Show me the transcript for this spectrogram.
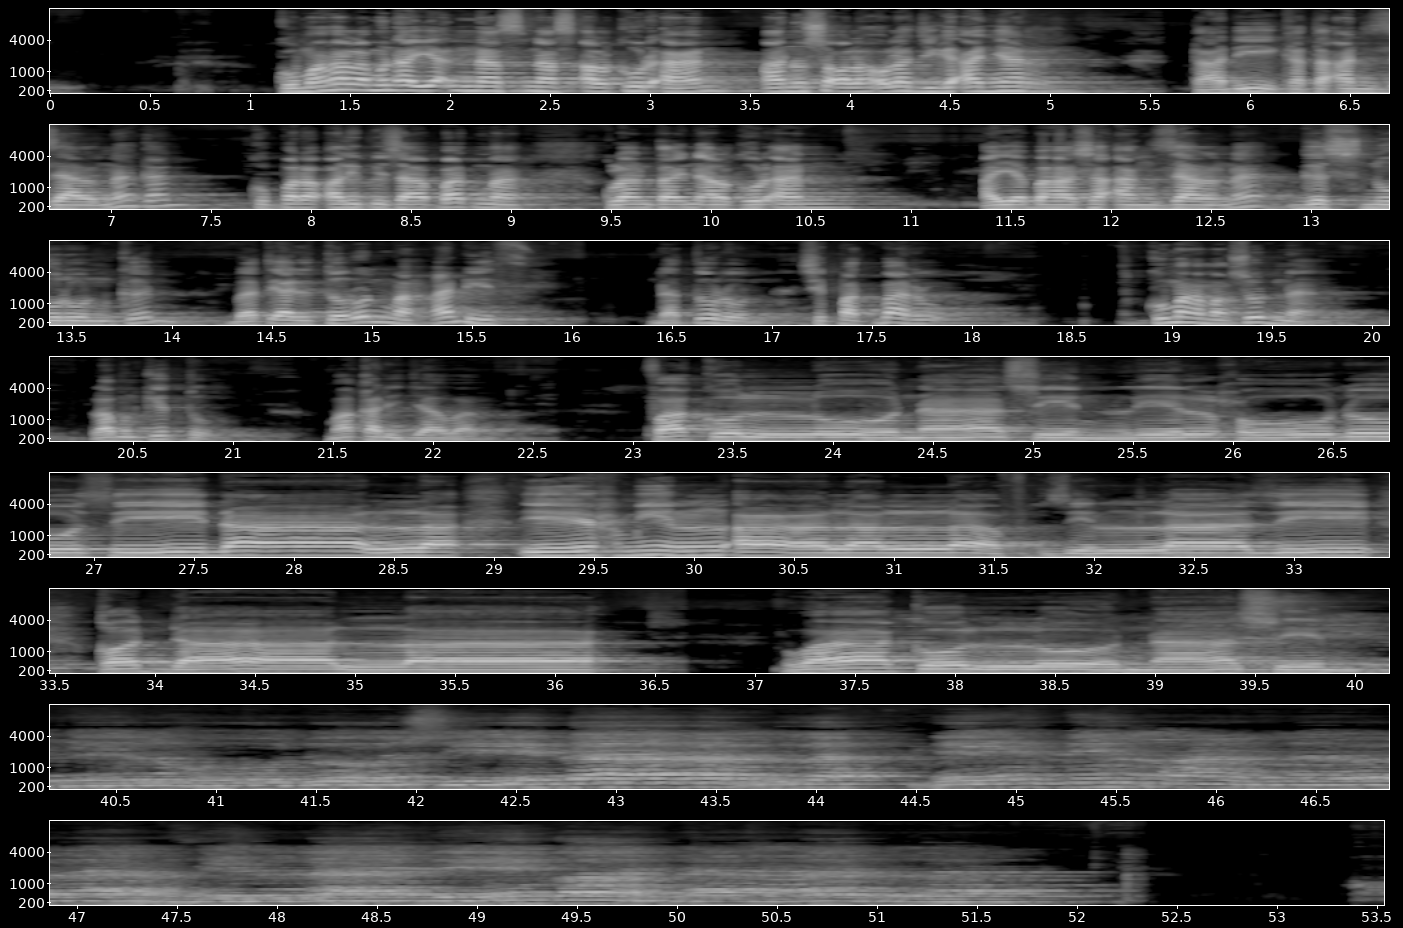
Kumaha lamun ayat nas nas Al-Quran anu seolah-olah jika anyar. Tadi kata anzalna kan? Ku para ahli filsafat mah kulantain Al-Quran ayat bahasa anzalna geus nurunkeun berarti ada turun mah hadis. Da turun sifat baru. Kumaha maksudna? Lamun kitu maka dijawab fakullu nasin lil hudusi dalla ihmil alal lafzil lazi qadalla wa kullu nasin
